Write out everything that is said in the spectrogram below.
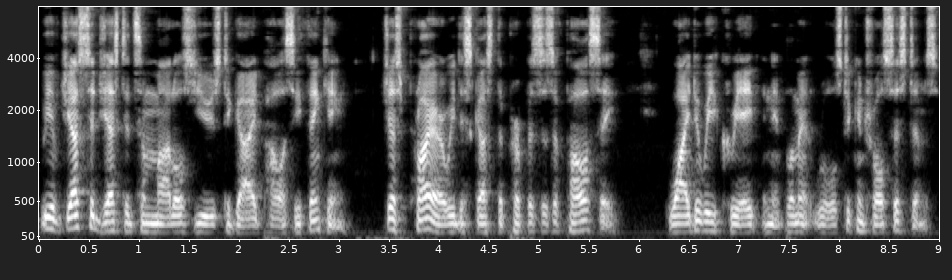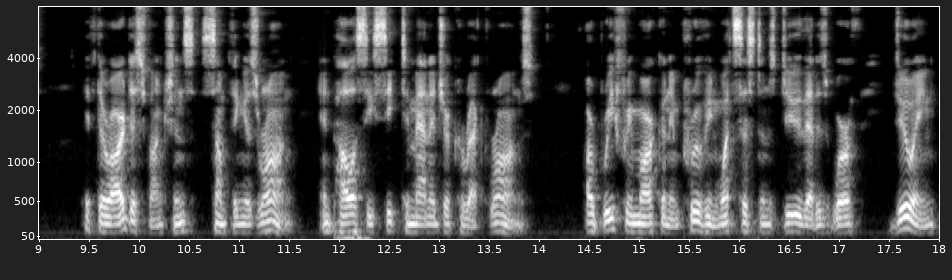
We have just suggested some models used to guide policy thinking. Just prior, we discussed the purposes of policy. Why do we create and implement rules to control systems? If there are dysfunctions, something is wrong, and policies seek to manage or correct wrongs. Our brief remark on improving what systems do that is worth doing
